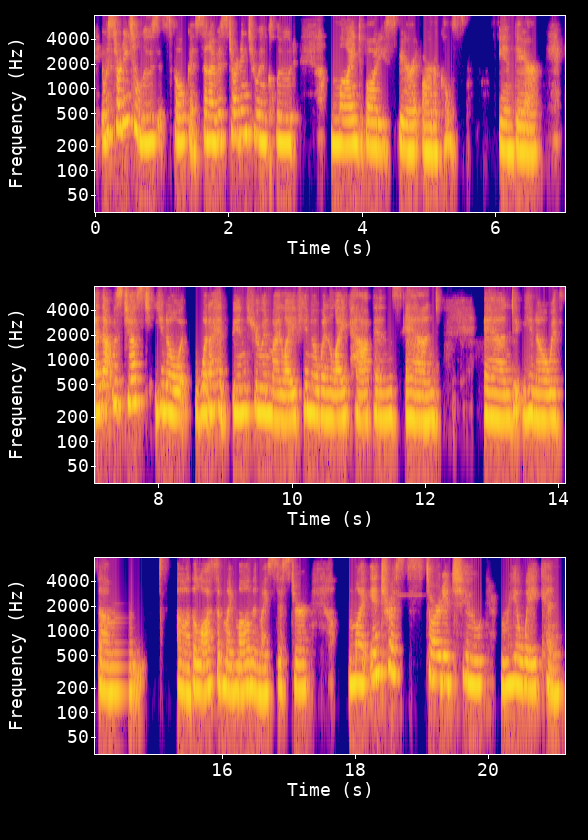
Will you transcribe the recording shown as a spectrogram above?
it was starting to lose its focus. And I was starting to include mind, body, spirit articles in there. And that was just, you know, what I had been through in my life, you know, when life happens and and you know, with um uh, the loss of my mom and my sister, my interests started to reawaken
